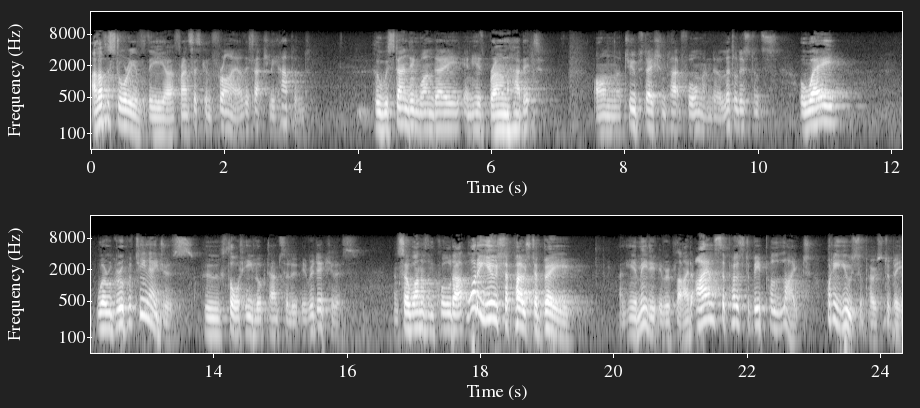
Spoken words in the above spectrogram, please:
I love the story of the uh, Franciscan friar. This actually happened. Who was standing one day in his brown habit on a tube station platform, and a little distance away were a group of teenagers who thought he looked absolutely ridiculous. And so one of them called out, What are you supposed to be? And he immediately replied, I am supposed to be polite. What are you supposed to be?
